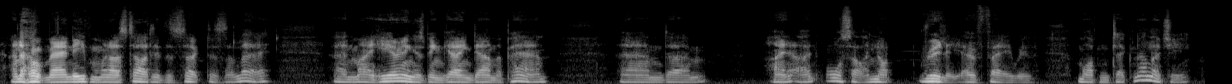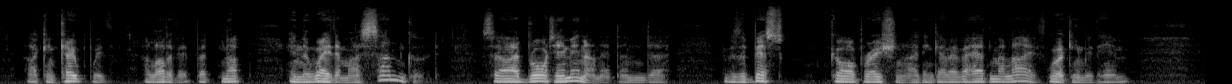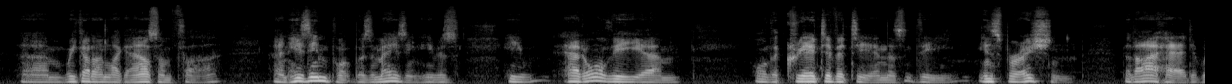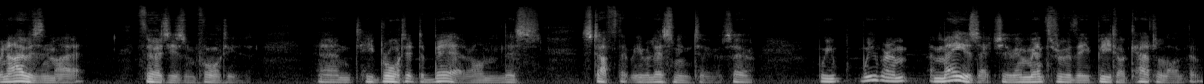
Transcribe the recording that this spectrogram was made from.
an old man even when I started the Cirque du Soleil and my hearing has been going down the pan. And um, I, I, also, I'm not really au fait with modern technology. I can cope with a lot of it, but not in the way that my son could. So I brought him in on it, and uh, it was the best cooperation I think I've ever had in my life working with him. Um, we got on like a house on fire, and his input was amazing. He was he had all the um, or the creativity and the, the inspiration that I had when I was in my 30s and 40s. And he brought it to bear on this stuff that we were listening to. So we we were amazed actually when we went through the Beatle catalogue that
